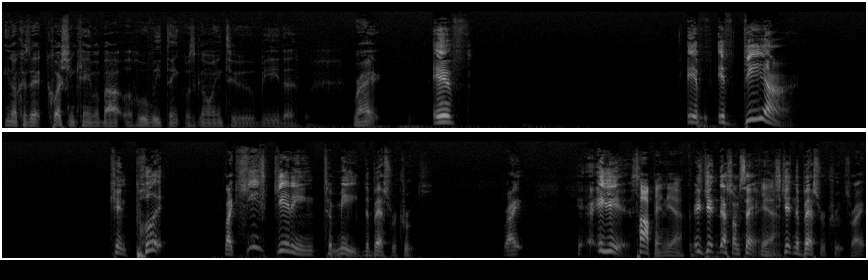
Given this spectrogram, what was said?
You know, because that question came about of who we think was going to be the right. If if if Deion can put like he's getting to me the best recruits, right? He is. Top end, yeah. He's getting that's what I'm saying. Yeah. He's getting the best recruits, right?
